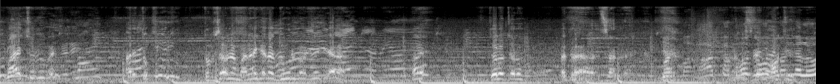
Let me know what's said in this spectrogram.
बाइक चोरी। बाइक चोरी हो गई? बाइक अरे तुम- तुम सबने मना किया था दूर बैठने किया? हो गई। है? चलो चलो। अच्छा, सर आपका बहुत बहुत मंगल हो।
